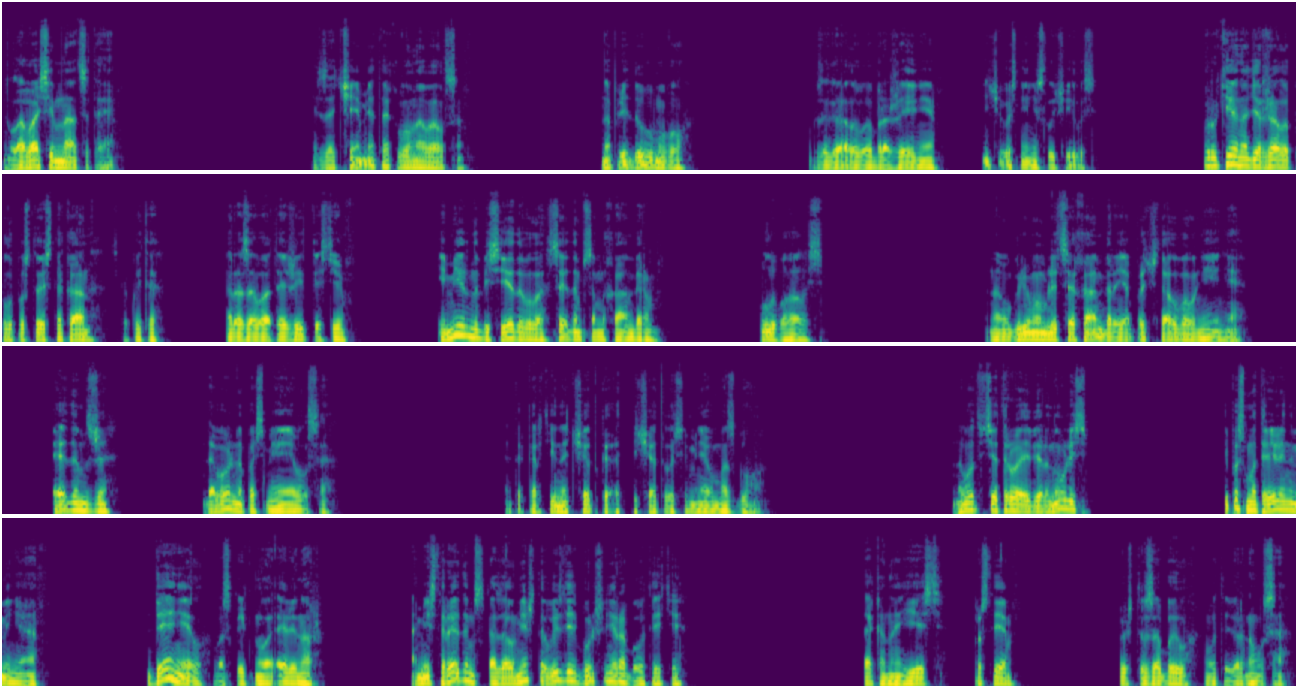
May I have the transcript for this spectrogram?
Глава семнадцатая. И зачем я так волновался? Напридумывал. Взыграло воображение. Ничего с ней не случилось. В руке она держала полупустой стакан с какой-то розоватой жидкостью и мирно беседовала с Эдамсом и Хамбером. Улыбалась. На угрюмом лице Хамбера я прочитал волнение. Эдамс же довольно посмеивался. Эта картина четко отпечаталась у меня в мозгу. Но вот все трое вернулись и посмотрели на меня. «Дэниел!» — воскликнула Элинор. «А мистер Эдамс сказал мне, что вы здесь больше не работаете». «Так оно и есть. Просто я кое-что забыл, вот и вернулся».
